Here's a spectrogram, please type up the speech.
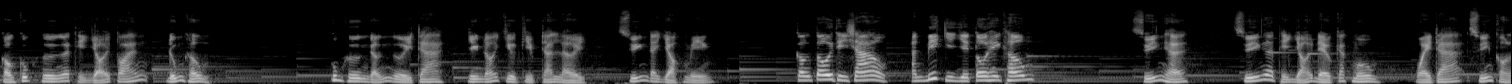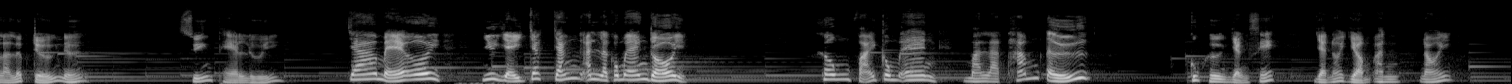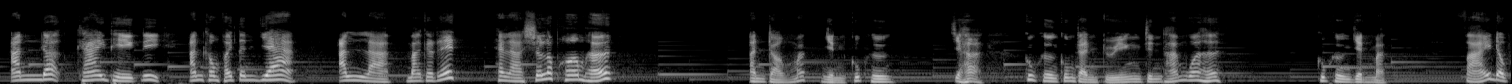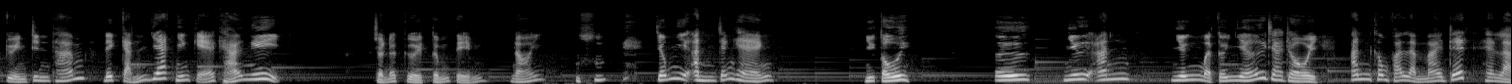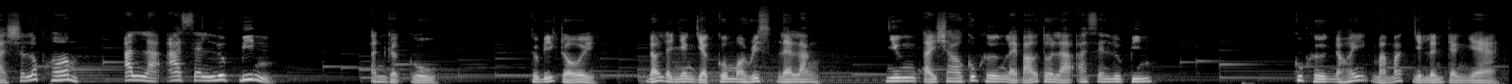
Còn cúc hương thì giỏi toán, đúng không? Cúc hương ngẩn người ra, nhưng nói chưa kịp trả lời, xuyến đã giọt miệng. Còn tôi thì sao? Anh biết gì về tôi hay không? Xuyến hả? Xuyến thì giỏi đều các môn. Ngoài ra, xuyến còn là lớp trưởng nữa. Xuyến thè lưỡi. Cha mẹ ơi, như vậy chắc chắn anh là công an rồi. Không phải công an, mà là thám tử. Cúc hương nhận xét và nói dòm anh, nói anh đó khai thiệt đi anh không phải tên gia anh là margaret hay là sherlock holmes hả anh tròn mắt nhìn Cúc Hương. Chà, Cúc Hương cũng rành chuyện trinh thám quá hả? Cúc Hương danh mặt. Phải đọc truyện trinh thám để cảnh giác những kẻ khả nghi. Rồi nó cười tủm tỉm, nói. Giống như anh chẳng hạn. Như tôi? Ừ, như anh. Nhưng mà tôi nhớ ra rồi, anh không phải là myred hay là Sherlock Holmes. Anh là Arsène Lupin. Anh gật gù. Tôi biết rồi, đó là nhân vật của Maurice leblanc Nhưng tại sao Cúc Hương lại bảo tôi là Arsène Lupin? Cúc Hương nói mà mắt nhìn lên trần nhà.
